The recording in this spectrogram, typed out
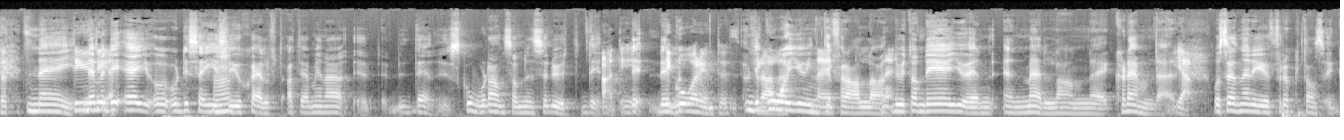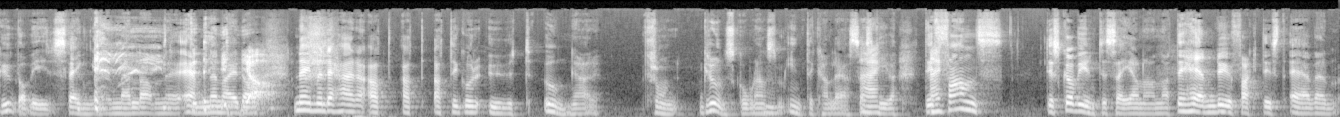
Nej, nej det. men det är ju, och det säger sig ju självt att jag menar, den, skolan som den ser ut. Det, Ja, det- det går inte för det alla. går ju inte Nej. för alla. Nej. Utan det är ju en, en mellankläm där. Ja. Och sen är det ju fruktansvärt, gud vad vi svänger mellan eh, ämnena idag. Ja. Nej men det här att, att, att det går ut ungar från grundskolan som inte kan läsa och skriva. Det Nej. fanns Det ska vi ju inte säga något annat. Det hände ju faktiskt även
